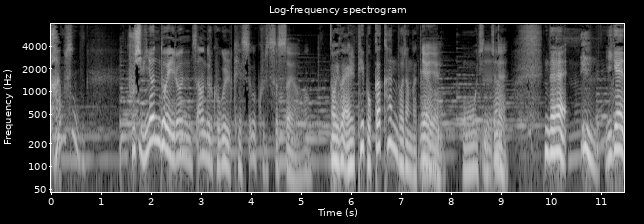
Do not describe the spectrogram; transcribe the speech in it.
아 무슨 92년도에 이런 사운드로 곡을 이렇게 쓰고 그랬었어요. 어 이거 LP 복각한 버전 같아요. 예, 예. 오 진짜. 음, 네. 근데 이게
